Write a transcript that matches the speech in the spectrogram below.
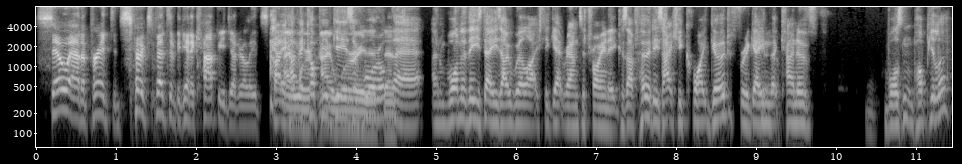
so out of print and so expensive to get a copy generally, it's I kind I have of a wor- copy I of Gears of War up there, and one of these days I will actually get round to trying it because I've heard it's actually quite good for a game that kind of wasn't popular.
